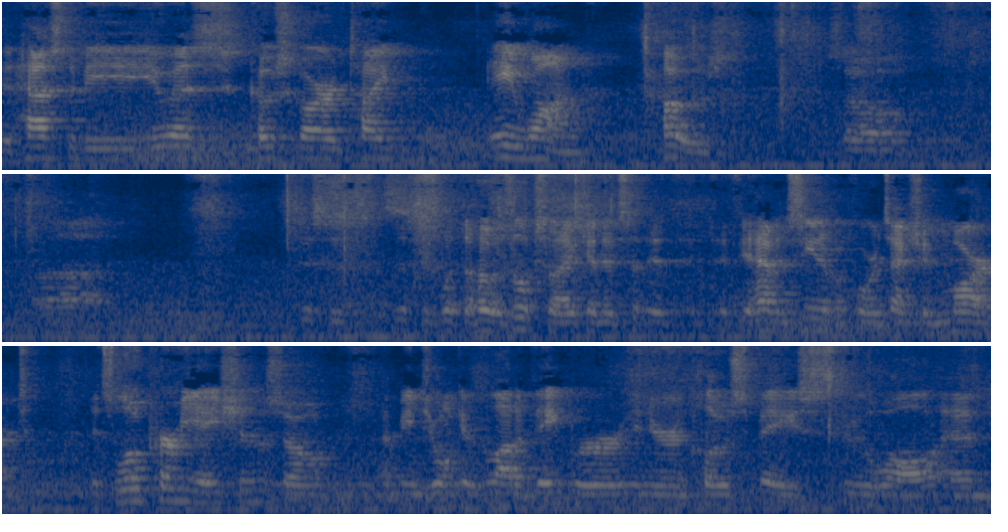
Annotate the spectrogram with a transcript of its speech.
it has to be U.S. Coast Guard type A1 hose. So. Uh, this is this is what the hose looks like, and it's it, if you haven't seen it before, it's actually marked. It's low permeation, so that means you won't get a lot of vapor in your enclosed space through the wall, and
